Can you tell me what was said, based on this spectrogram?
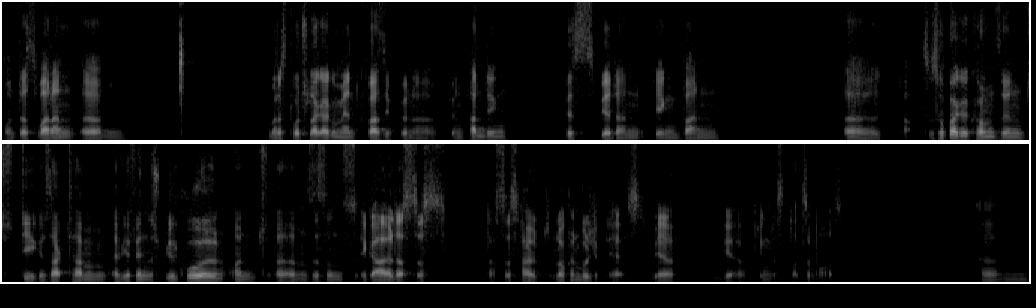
Und das war dann ähm, immer das Totschlagargument quasi für, eine, für ein Funding, bis wir dann irgendwann äh, zu Super gekommen sind, die gesagt haben, äh, wir finden das Spiel cool und ähm, es ist uns egal, dass das, dass das halt Local Multiplayer ist. Wir, wir bringen das trotzdem raus. Ähm,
